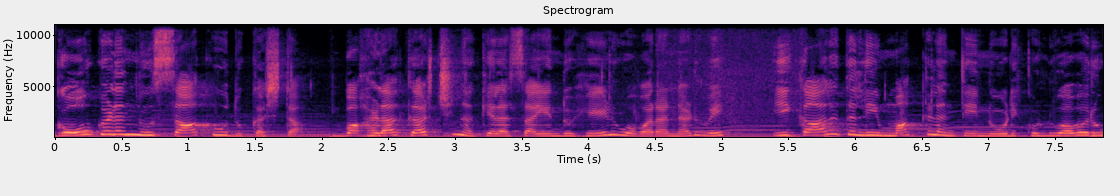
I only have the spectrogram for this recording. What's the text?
ಗೋವುಗಳನ್ನು ಸಾಕುವುದು ಕಷ್ಟ ಬಹಳ ಖರ್ಚಿನ ಕೆಲಸ ಎಂದು ಹೇಳುವವರ ನಡುವೆ ಈ ಕಾಲದಲ್ಲಿ ಮಕ್ಕಳಂತೆ ನೋಡಿಕೊಳ್ಳುವವರು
